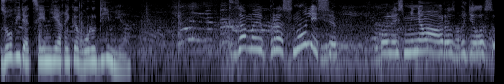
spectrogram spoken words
So wie der zehnjährige Volodymyr. Когда мы проснулись, то есть меня мама разбудила с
